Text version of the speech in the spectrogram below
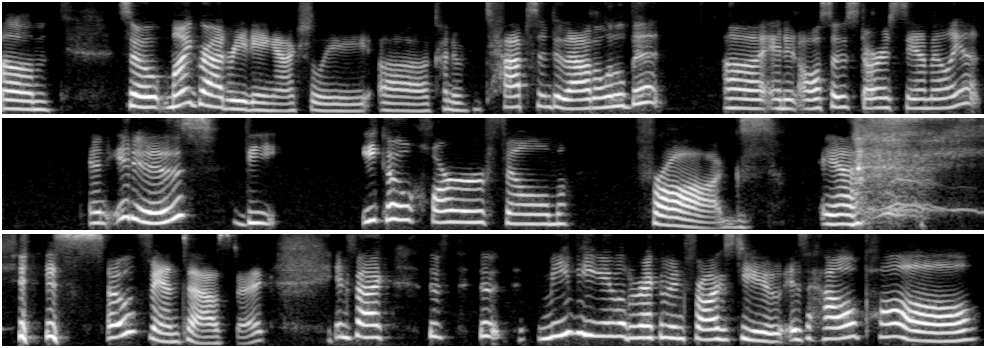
Um, so my grad reading actually uh, kind of taps into that a little bit. Uh, and it also stars sam elliott. And it is the eco horror film frogs. And is so fantastic. In fact the, the, me being able to recommend frogs to you is how paul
